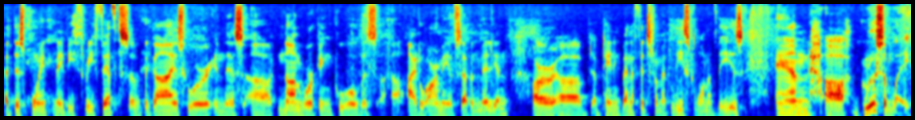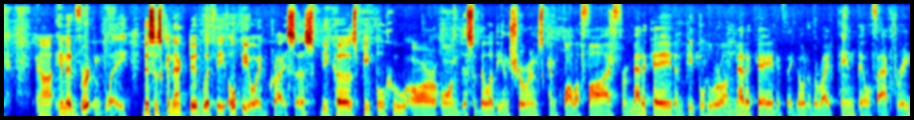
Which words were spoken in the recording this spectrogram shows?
At this point, maybe three fifths of the guys who are in this uh, non working pool, this uh, idle army of 7 million, are uh, obtaining benefits from at least one of these. And uh, gruesomely, uh, inadvertently, this is connected with the opioid crisis because people who are on disability insurance can qualify for Medicaid, and people who are on Medicaid, if they go to the right pain pill factory,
